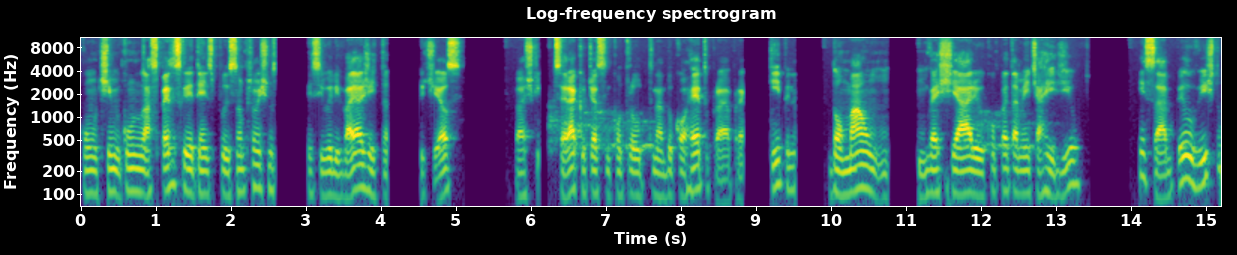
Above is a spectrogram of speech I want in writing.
com o time, com as peças que ele tem à disposição, principalmente no defensivo, ele vai ajeitando o Chelsea. Eu acho que será que o Chelsea encontrou o treinador correto para a equipe, né? Domar um, um vestiário completamente arredio. Quem sabe? Pelo visto.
